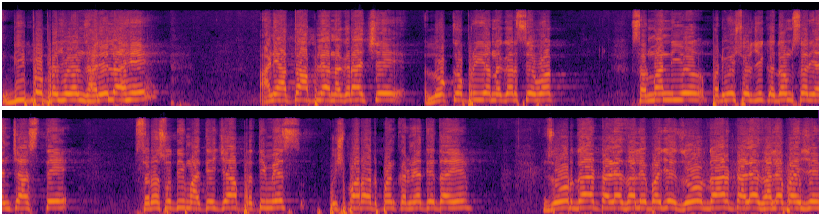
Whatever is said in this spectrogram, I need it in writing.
दीप प्रज्वलन झालेलं आहे. आणि आता आपल्या नगराचे लोकप्रिय नगरसेवक सन्माननीय परमेश्वरजी कदम सर यांच्या हस्ते सरस्वती मातेच्या प्रतिमेस पुष्पहार अर्पण करण्यात येत आहे. जोरदार टाळ्या झाल्या पाहिजे जोरदार टाळ्या झाल्या पाहिजे.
